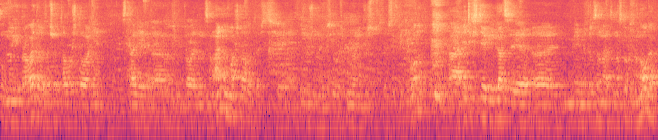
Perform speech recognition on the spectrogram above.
у многих провайдеров за счет того, что они стали э, провайдером национального масштаба, то есть э, вынуждены в силу уровня присутствия всех регионов, э, этих сетей агрегации метрозонета настолько много,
